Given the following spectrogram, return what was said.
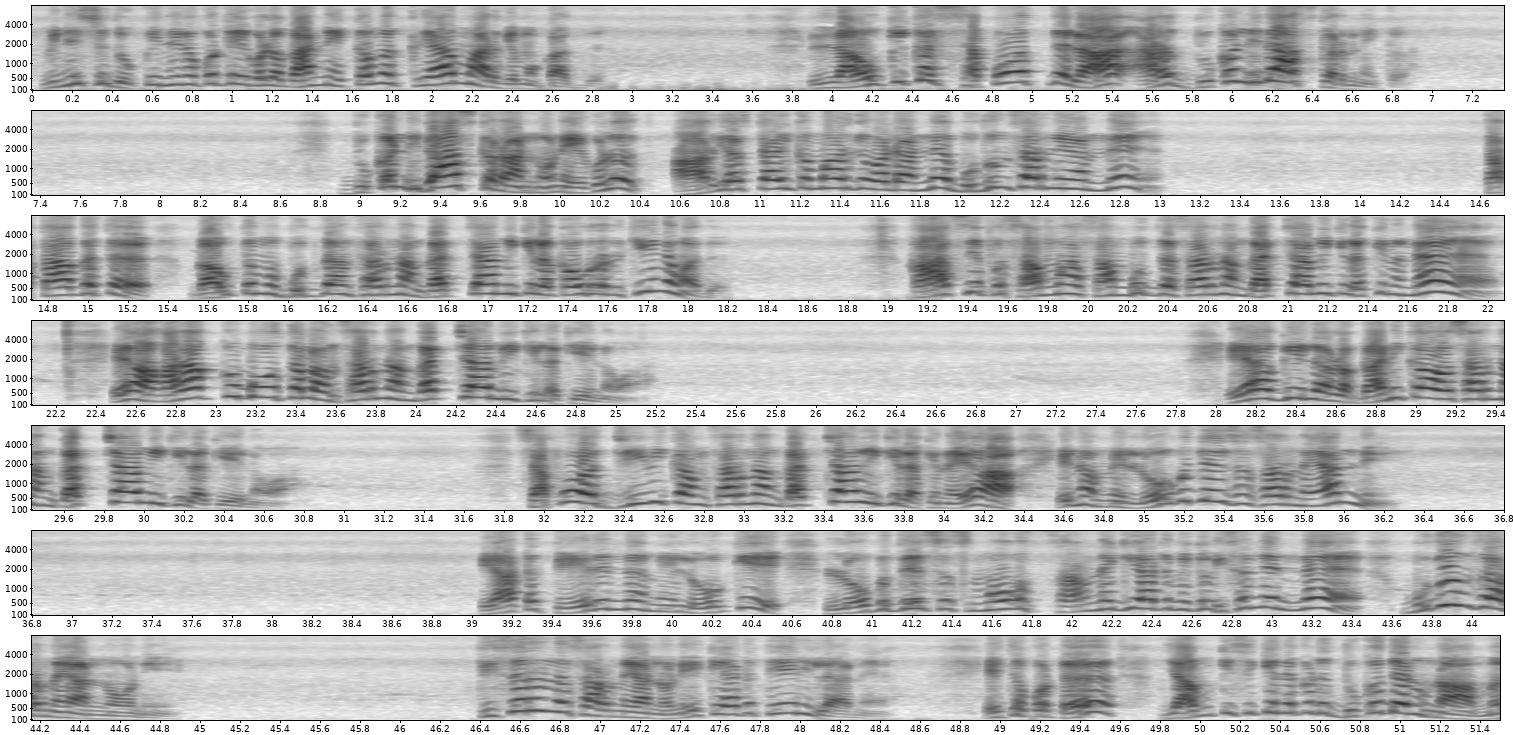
මිනිස්සු දුක් විඳිනකොට ඒගොල්ලෝ ගන්න එකම ක්‍රියාමාර්ගය මොකද්ද? ලෞකික සපෝත් වෙලා අර දුක නිදාස් කරන එක. දුක නිදාස් කරන්න ඕනේ. ඒගොල්ලෝ ආර්ය අෂ්ටාංගික මාර්ගය වඩන්නේ බුදුන් සරණ යන්නේ. තථාගත ගෞතම බුද්ධං සරණං ගච්ඡාමි කියලා කවුරු හරි කියනවද? කාශ්‍යප සම්මා සම්බුද්ධ සරණං ගච්ඡාමි කියලා කියන නෑ. එයා හරක්කු බෝතලන් සරණං ගච්ඡාමි කියලා කියනවා. එයා ගිහලා ගණිකාව සරණං ගච්ඡාමි කියලා කියනවා. සපෝ ජීවිතං සරණං ගච්ඡාමි කියලා කියන එයා එහෙනම් මේ ලෝභ දේශ සරණ යන්නේ. එයාට තේරෙන්නේ මේ ලෝකේ ලෝභ දේශ මොහ සරණ ගියාට මේක විසඳෙන්නේ නැහැ. බුදුන් සරණ යන්න ඕනේ. තිසරණ සරණ යන්න ඕනේ. ඒක එයාට තේරිලා නැහැ. එතකොට යම් කිසි කෙනෙකුට දුක දැනුණාම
